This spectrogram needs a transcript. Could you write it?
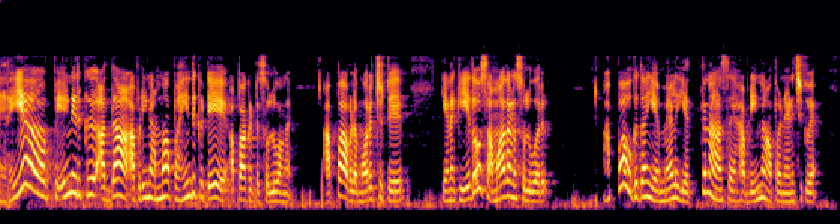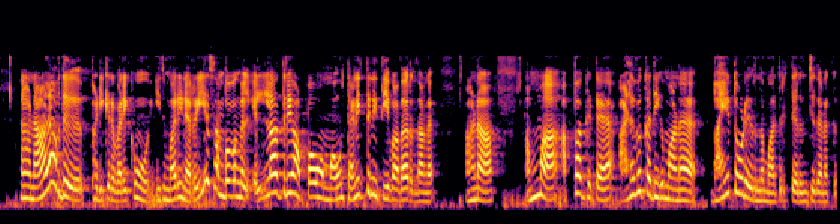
நிறைய பெயின் இருக்குது அதான் அப்படின்னு அம்மா பயந்துக்கிட்டே அப்பா கிட்ட சொல்லுவாங்க. அப்பா அவளை முறைச்சிட்டு எனக்கு ஏதோ சமாதானம் சொல்லுவார். அப்பாவுக்கு தான் என் மேலே எத்தனை ஆசை அப்படின்னு நான் அப்போ நினச்சிக்குவேன். நான் நாலாவது படிக்கிற வரைக்கும் இது மாதிரி நிறைய சம்பவங்கள் எல்லாத்துலேயும் அப்பாவும் அம்மாவும் தனித்தனி தீவாக தான் இருந்தாங்க. ஆனால் அம்மா அப்பா கிட்ட அளவுக்கு அதிகமான பயத்தோடு இருந்த மாதிரி தெரிஞ்சுது எனக்கு.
